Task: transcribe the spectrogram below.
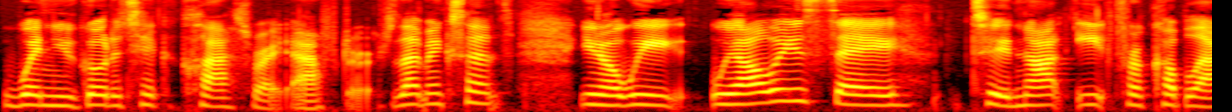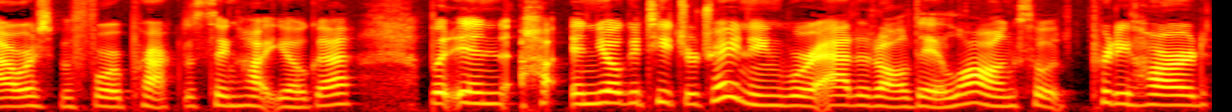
when you go to take a class right after. Does that make sense? You know, we we always say to not eat for a couple hours before practicing hot yoga, but in in yoga teacher training, we're at it all day long, so it's pretty hard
